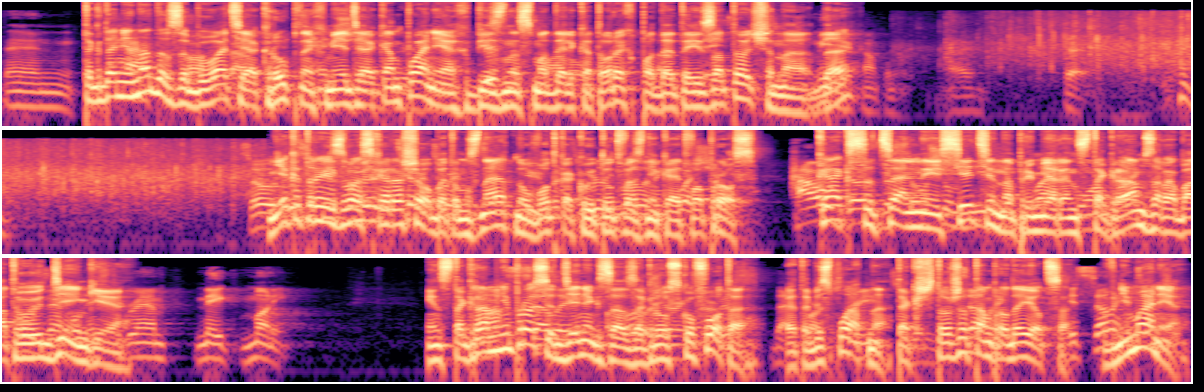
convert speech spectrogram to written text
Тогда не надо забывать и о крупных медиакомпаниях, бизнес-модель которых под это и заточена, да? Некоторые из вас хорошо об этом знают, но вот какой тут возникает вопрос. Как социальные сети, например, Инстаграм, зарабатывают деньги? Инстаграм не просит денег за загрузку фото. Это бесплатно. Так что же там продается? Внимание!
